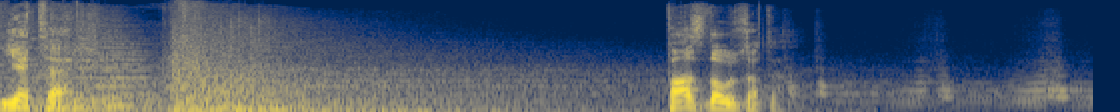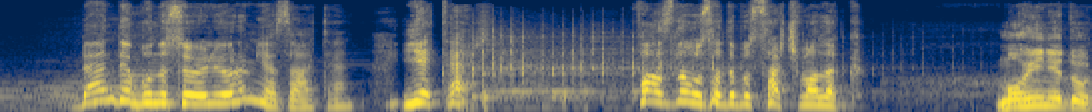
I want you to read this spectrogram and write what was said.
Yeter. Fazla uzadı. Ben de bunu söylüyorum ya zaten. Yeter. Fazla uzadı bu saçmalık. Mohini dur.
